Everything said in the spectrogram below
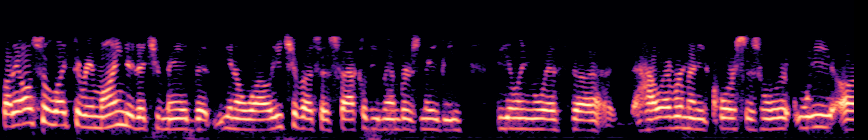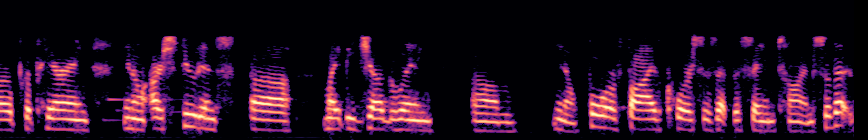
but I also like the reminder that you made that you know while each of us as faculty members may be dealing with uh, however many courses we're, we are preparing, you know, our students uh, might be juggling, um, you know, four or five courses at the same time. So that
